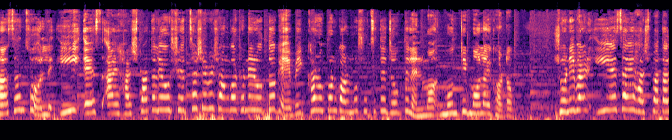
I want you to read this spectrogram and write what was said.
আসানসোল ইএসআই হাসপাতালে ও স্বেচ্ছাসেবী সংগঠনের উদ্যোগে বৃক্ষারোপণ কর্মসূচিতে যোগ দিলেন মন্ত্রী মলয় ঘটক। শনিবার ইএসআই হাসপাতাল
